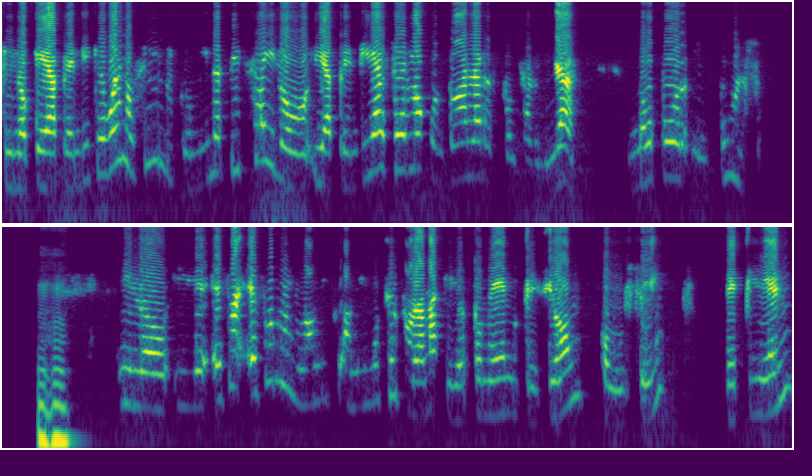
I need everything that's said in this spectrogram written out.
Sino que aprendí que, bueno, sí, me comí la pizza y, lo, y aprendí a hacerlo con toda la responsabilidad, no por impulso. Y, lo, y eso, eso me ayudó a mí, mucho el programa que yo tomé de nutrición con usted, de piel,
